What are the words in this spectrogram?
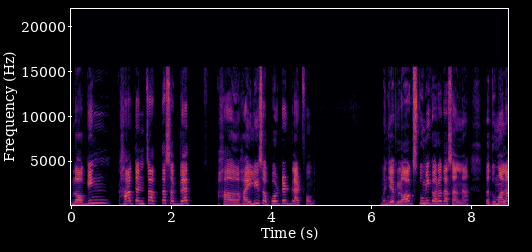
व्लॉगिंग हा त्यांचा आत्ता सगळ्यात हायली सपोर्टेड प्लॅटफॉर्म आहे म्हणजे Okay. व्लॉग्स तुम्ही करत असाल ना तर तुम्हाला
